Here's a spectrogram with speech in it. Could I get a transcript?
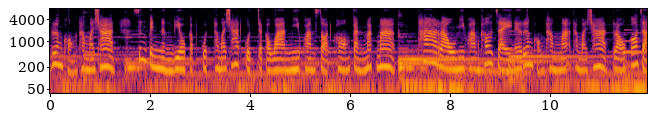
เรื่องของธรรมชาติ ซึ่งเป็นหนึ่งเดียวกับกฎธรรมชาติกฎจักรวาลมีความสอดคล้องกันมาก ๆ ถ้าเรามีความเข้าใจในเรื่องของธรรมะธรรมชาติ เราก็จะ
